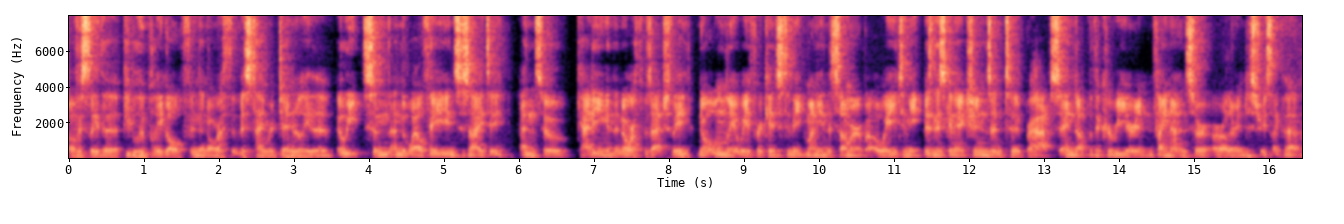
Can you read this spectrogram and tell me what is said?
obviously, the people who play golf in the North at this time are generally the elites and, and the wealthy in society. And so caddying in the north was actually not only a way for kids to make money in the summer, but a way to make business connections and to perhaps end up with a career in finance or, or other industries like that.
